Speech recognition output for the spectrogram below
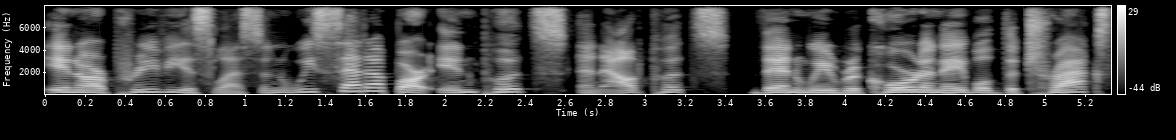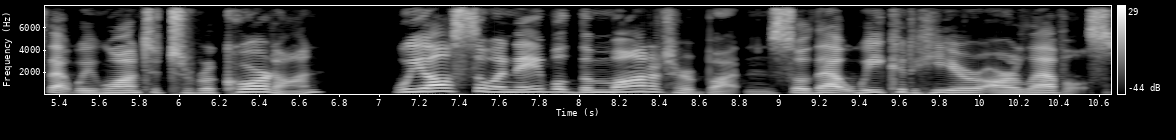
In our previous lesson, we set up our inputs and outputs, then we record enabled the tracks that we wanted to record on. We also enabled the monitor button so that we could hear our levels.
